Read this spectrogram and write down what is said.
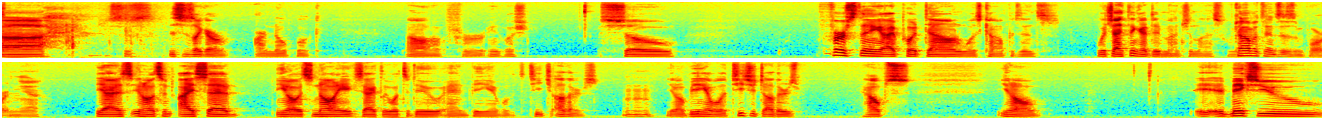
Uh, this is this is like our our notebook, uh, for English. So, first thing I put down was competence, which I think I did mention last week. Competence is important, yeah. yeah, it's you know it's an, I said you know it's knowing exactly what to do and being able to teach others. You know, being able to teach it to others helps. You know. It, it makes you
